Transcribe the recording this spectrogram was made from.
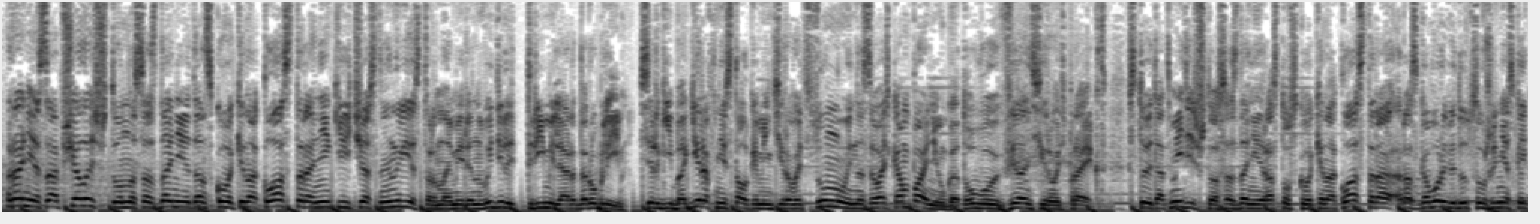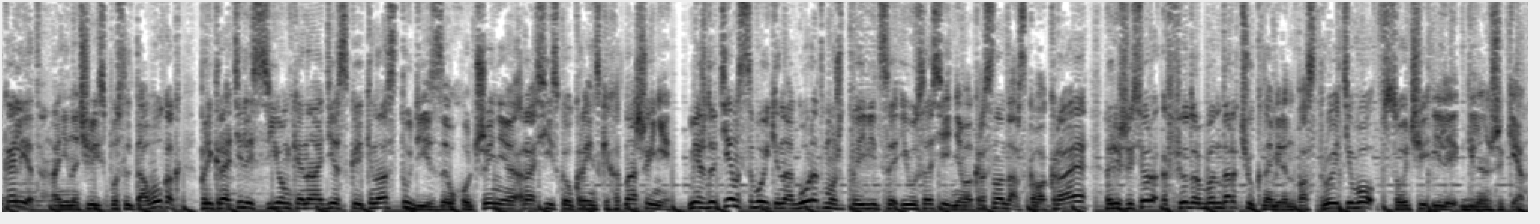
Ранее сообщалось, что на создание донского кинокластера некий частный инвестор намерен выделить 3 миллиарда рублей. Сергей Багиров не стал комментировать сумму и называть компанию, готовую финансировать проект. Стоит отметить, что о создании ростовского кинокластера разговоры ведутся уже несколько лет. Они начались после того, как прекратились съемки на Одесской киностудии из-за ухудшения российско-украинских отношений. Между тем, свой киногород может появиться и у соседнего Краснодарского края. Режиссер Федор Бондарчук намерен построить его в Сочи или Геленджике.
